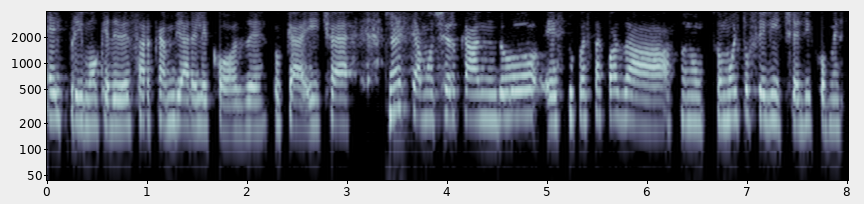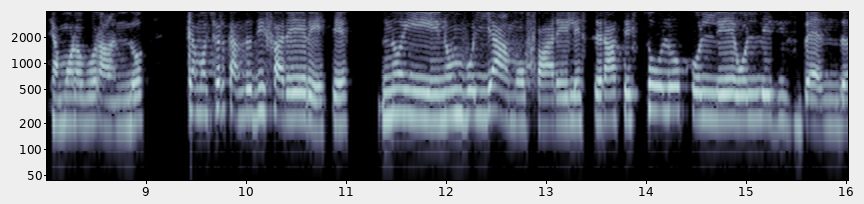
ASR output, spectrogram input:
è il primo che deve far cambiare le cose, ok? Cioè, noi stiamo cercando, e su questa cosa sono, sono molto felice di come stiamo lavorando, stiamo cercando di fare rete. Noi non vogliamo fare le serate solo con le All Ladies Band.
